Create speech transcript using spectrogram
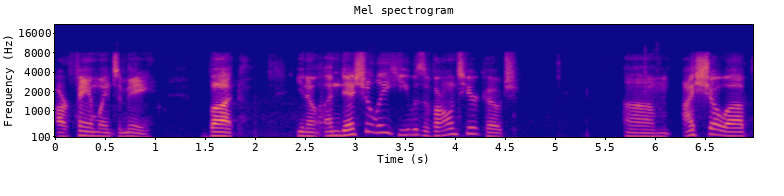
are family to me. But you know, initially he was a volunteer coach um, I show up.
